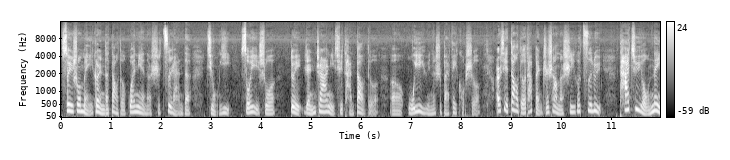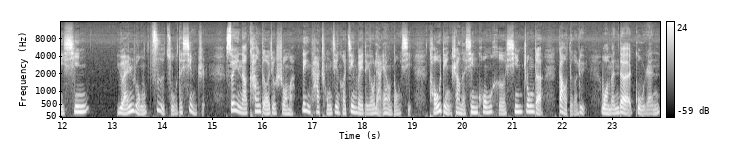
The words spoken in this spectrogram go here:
所以说每一个人的道德观念呢是自然的迥异。所以说。对人渣，你去谈道德，呃，无异于呢是白费口舌。而且道德它本质上呢是一个自律，它具有内心圆融自足的性质。所以呢，康德就说嘛，令他崇敬和敬畏的有两样东西：头顶上的星空和心中的道德律。我们的古人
